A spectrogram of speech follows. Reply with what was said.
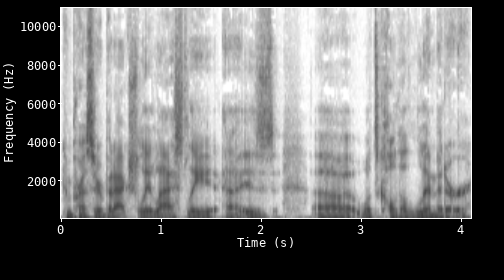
compressor, but actually lastly uh, is uh, what's called a limiter.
